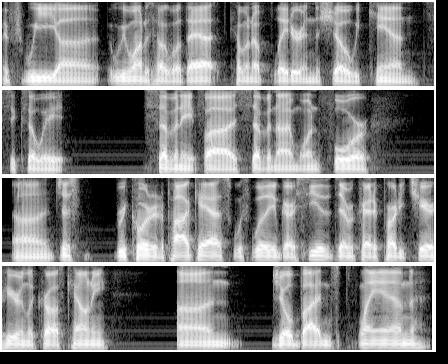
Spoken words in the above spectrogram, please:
if we uh, we want to talk about that coming up later in the show, we can. Six oh eight 785 7914. Uh, just recorded a podcast with William Garcia, the Democratic Party chair here in La Crosse County, on Joe Biden's plan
